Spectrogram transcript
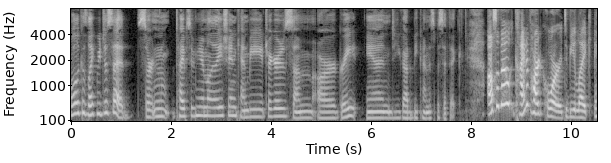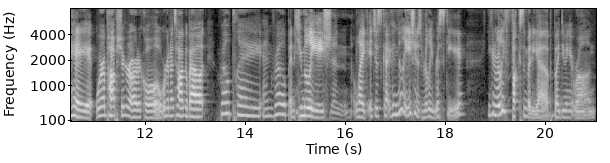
Well, because like we just said, certain types of humiliation can be triggers. Some are great, and you got to be kind of specific. Also though, kind of hardcore to be like, hey, we're a pop sugar article. We're gonna talk about role play and rope and humiliation. Like it just got humiliation is really risky. You can really fuck somebody up by doing it wrong.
